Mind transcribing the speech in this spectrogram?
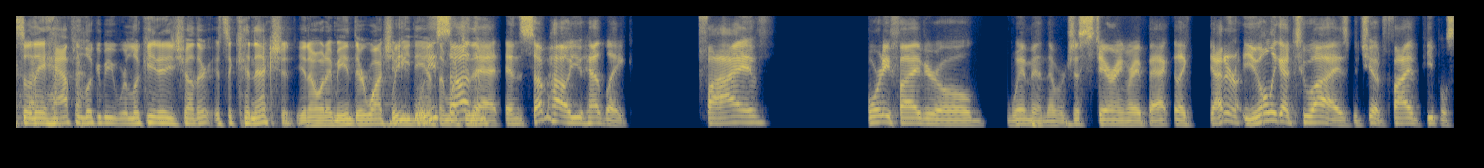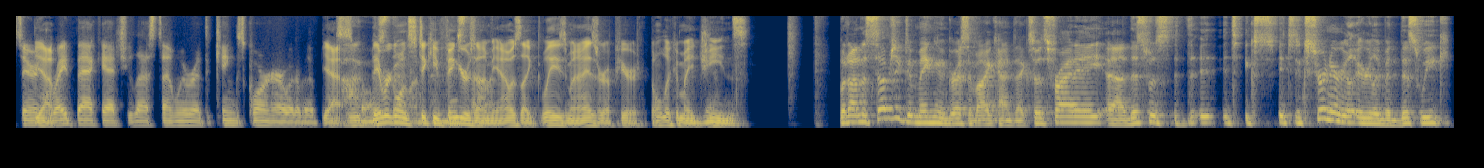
so they have to look at me. We're looking at each other. It's a connection. You know what I mean? They're watching we, me dance. we I'm saw watching them. that, and somehow you had like five 45 year old women that were just staring right back. Like, I don't know, you only got two eyes, but you had five people staring Yeah. right back at you last time we were at the King's Corner or whatever. Yeah, place is I called. they were going sticky fingers on me. I was like, ladies, my eyes are up here. Don't look at my jeans. But on the subject of making aggressive eye contact, so it's Friday. Uh, this was it's ex- it's extraordinarily early, but this week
